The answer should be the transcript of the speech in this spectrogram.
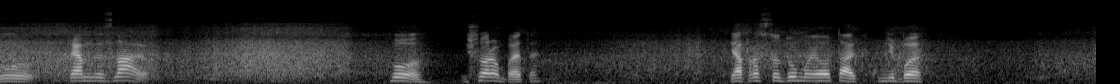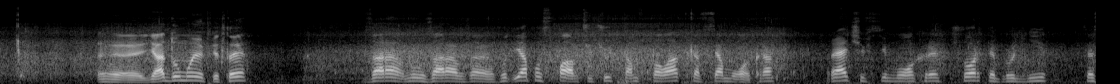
Ну, прям не знаю. О, і що робити? Я просто думаю отак, ніби. Е, я думаю піти. Зараз, ну зараз вже. Я поспав чуть-чуть, там палатка вся мокра. Речі всі мокрі, шорти брудні. Це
